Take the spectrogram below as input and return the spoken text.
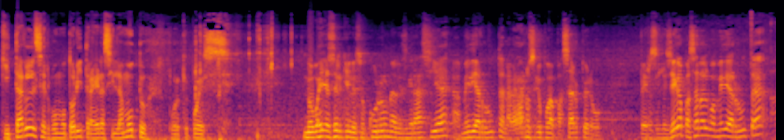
quitarle el servomotor y traer así la moto, porque pues no vaya a ser que les ocurra una desgracia a media ruta. La verdad no sé qué pueda pasar, pero, pero si les llega a pasar algo a media ruta,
